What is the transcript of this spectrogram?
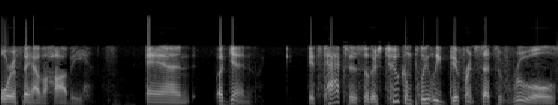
or if they have a hobby. And again, it's taxes, so there's two completely different sets of rules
